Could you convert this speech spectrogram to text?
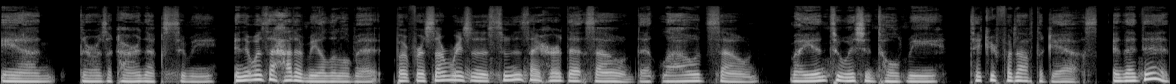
and there was a car next to me and it was ahead of me a little bit. But for some reason, as soon as I heard that sound, that loud sound, my intuition told me, take your foot off the gas. And I did.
